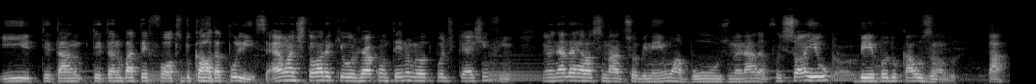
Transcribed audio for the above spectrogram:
e tentando, tentando bater foto do carro da polícia. É uma história que eu já contei no meu outro podcast, enfim. Não é nada relacionado sobre nenhum abuso, não é nada. Foi só eu bêbado causando, tá?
